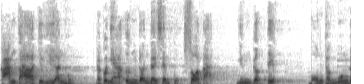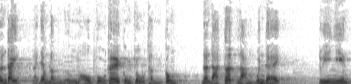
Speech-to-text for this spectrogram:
Cảm tạ chư vị anh hùng đã có nhã ứng đến để xem cuộc so tài, nhưng rất tiếc bổn thần quân đến đây là đem lòng ngưỡng mộ phu thê cung chủ thần cung nên đã kết làm huynh đệ. Tuy nhiên,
